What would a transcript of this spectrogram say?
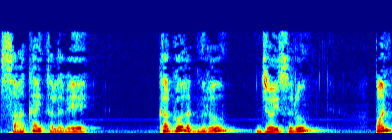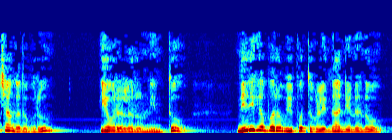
ಸಾಕಾಯ್ತಲ್ಲವೇ? ಖಗೋಲಜ್ಞರು ಜೋಯಿಸರು, ಪಂಚಾಂಗದವರು, ಇವರೆಲ್ಲರೂ ನಿಂತು ನಿನಗೆ ಬರುವ ವಿಪತ್ತುಗಳಿಂದ ನಿನ್ನನ್ನು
